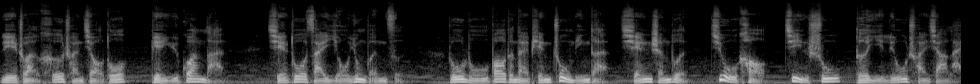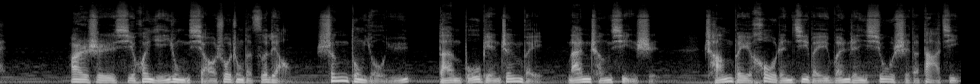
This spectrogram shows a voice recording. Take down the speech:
列传合传较多，便于观览，且多载有用文字，如鲁褒的那篇著名的《前神论》，就靠《晋书》得以流传下来。二是喜欢引用小说中的资料。生动有余，但不辨真伪，难成信史，常被后人讥为文人修史的大忌。《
